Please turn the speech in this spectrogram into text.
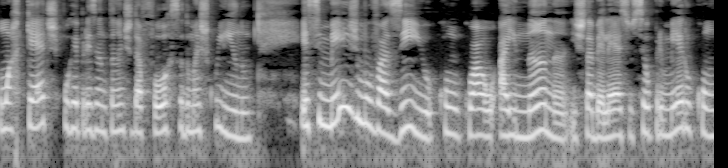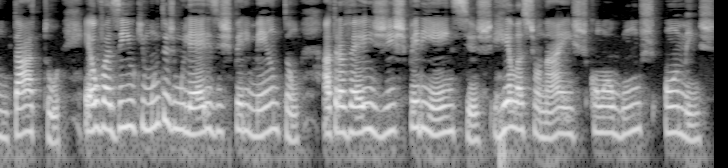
um arquétipo representante da força do masculino. Esse mesmo vazio com o qual a Inanna estabelece o seu primeiro contato é o vazio que muitas mulheres experimentam através de experiências relacionais com alguns homens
